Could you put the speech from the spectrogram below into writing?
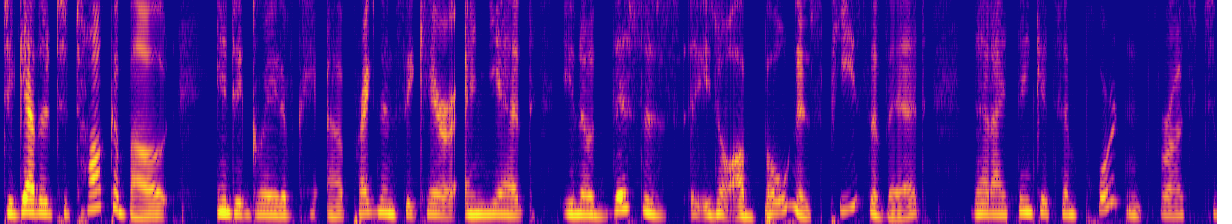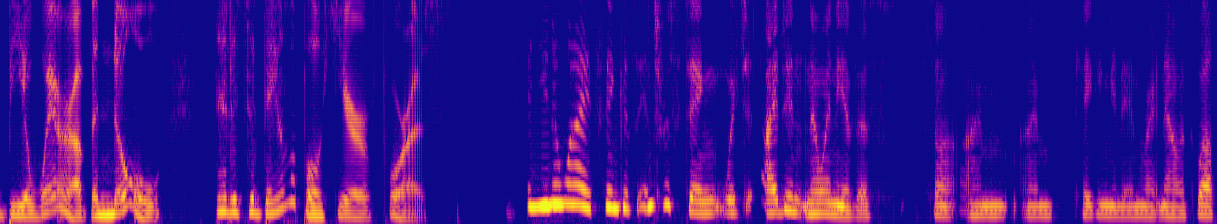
together to talk about integrative uh, pregnancy care, and yet, you know, this is, you know, a bonus piece of it that I think it's important for us to be aware of and know that it's available here for us. And you know what I think is interesting, which I didn't know any of this, so I'm I'm taking it in right now as well,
